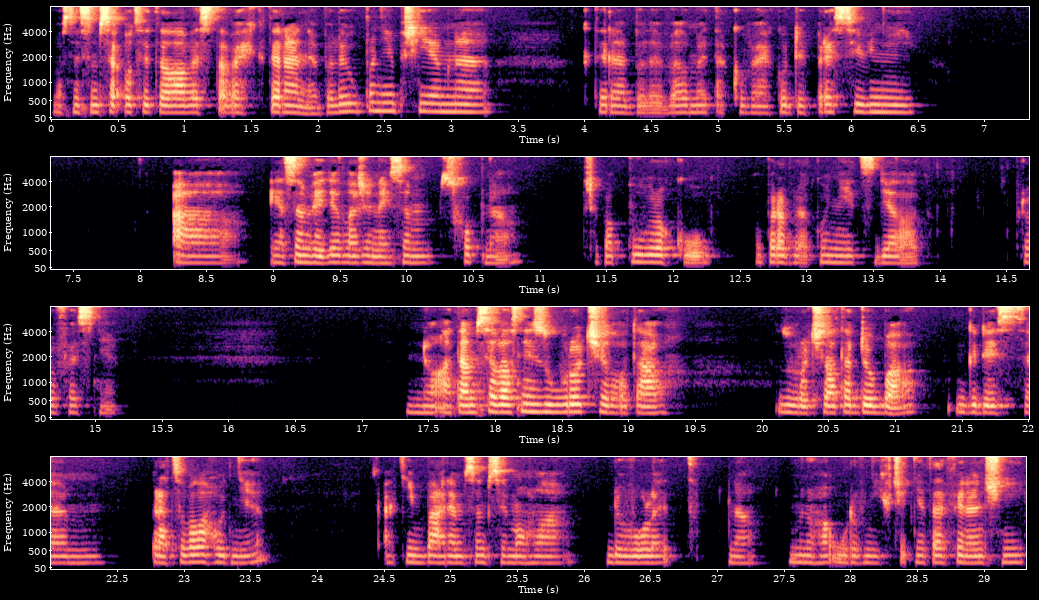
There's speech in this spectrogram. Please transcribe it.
Vlastně jsem se ocitala ve stavech, které nebyly úplně příjemné, které byly velmi takové jako depresivní. A já jsem věděla, že nejsem schopná třeba půl roku opravdu jako nic dělat profesně. No a tam se vlastně zúročilo ta, zúročila ta doba, kdy jsem pracovala hodně a tím pádem jsem si mohla dovolit na mnoha úrovních, včetně té finanční,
